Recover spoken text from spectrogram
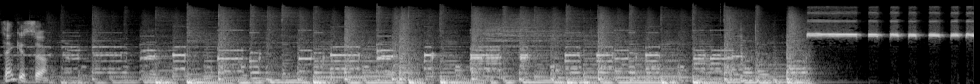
Thank you, sir.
